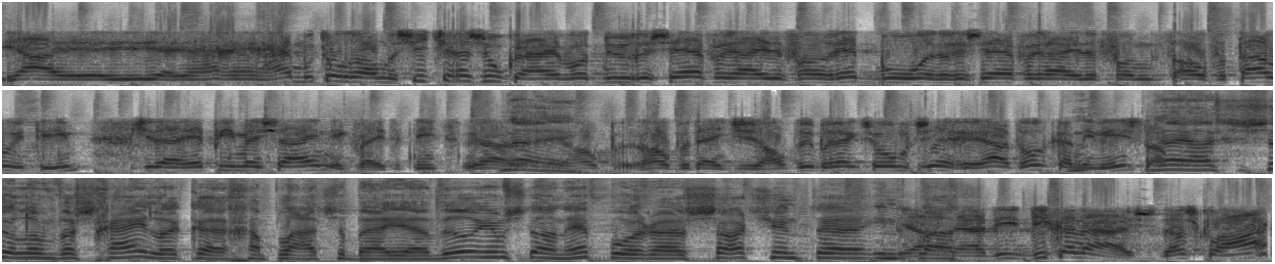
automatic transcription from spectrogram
ja, hij, hij, moet toch een ander zitje gaan zoeken. Hij wordt nu reserverijder van Red Bull en reserverijder van het Alfa Tauri team. Moet je daar happy mee zijn? Ik weet het niet. Ja, nee. Ik hoop, hoop het eentje zijn hand weer breekt, zullen we zeggen. Ja, toch? Kan niet meer instappen. Nou ja, ze zullen hem waarschijnlijk uh, gaan plaatsen bij uh, Williams dan, hè? Voor uh, Sargent in de ja, plaats. Ja, die, die kan naar huis. Dat is klaar.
